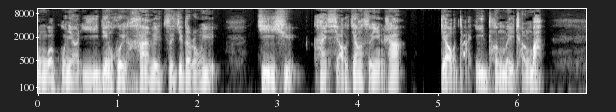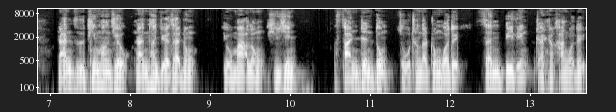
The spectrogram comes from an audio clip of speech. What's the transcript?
中国姑娘一定会捍卫自己的荣誉，继续看小将孙颖莎吊打伊藤美诚吧。男子乒乓球男团决赛中，由马龙、许昕、樊振东组成的中国队三比零战胜韩国队，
